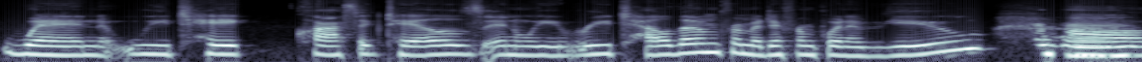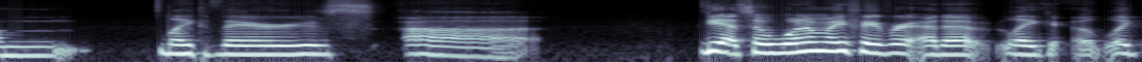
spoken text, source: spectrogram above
when we take classic tales and we retell them from a different point of view. Mhm. Um, like there's uh, yeah. So one of my favorite edit like uh, like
